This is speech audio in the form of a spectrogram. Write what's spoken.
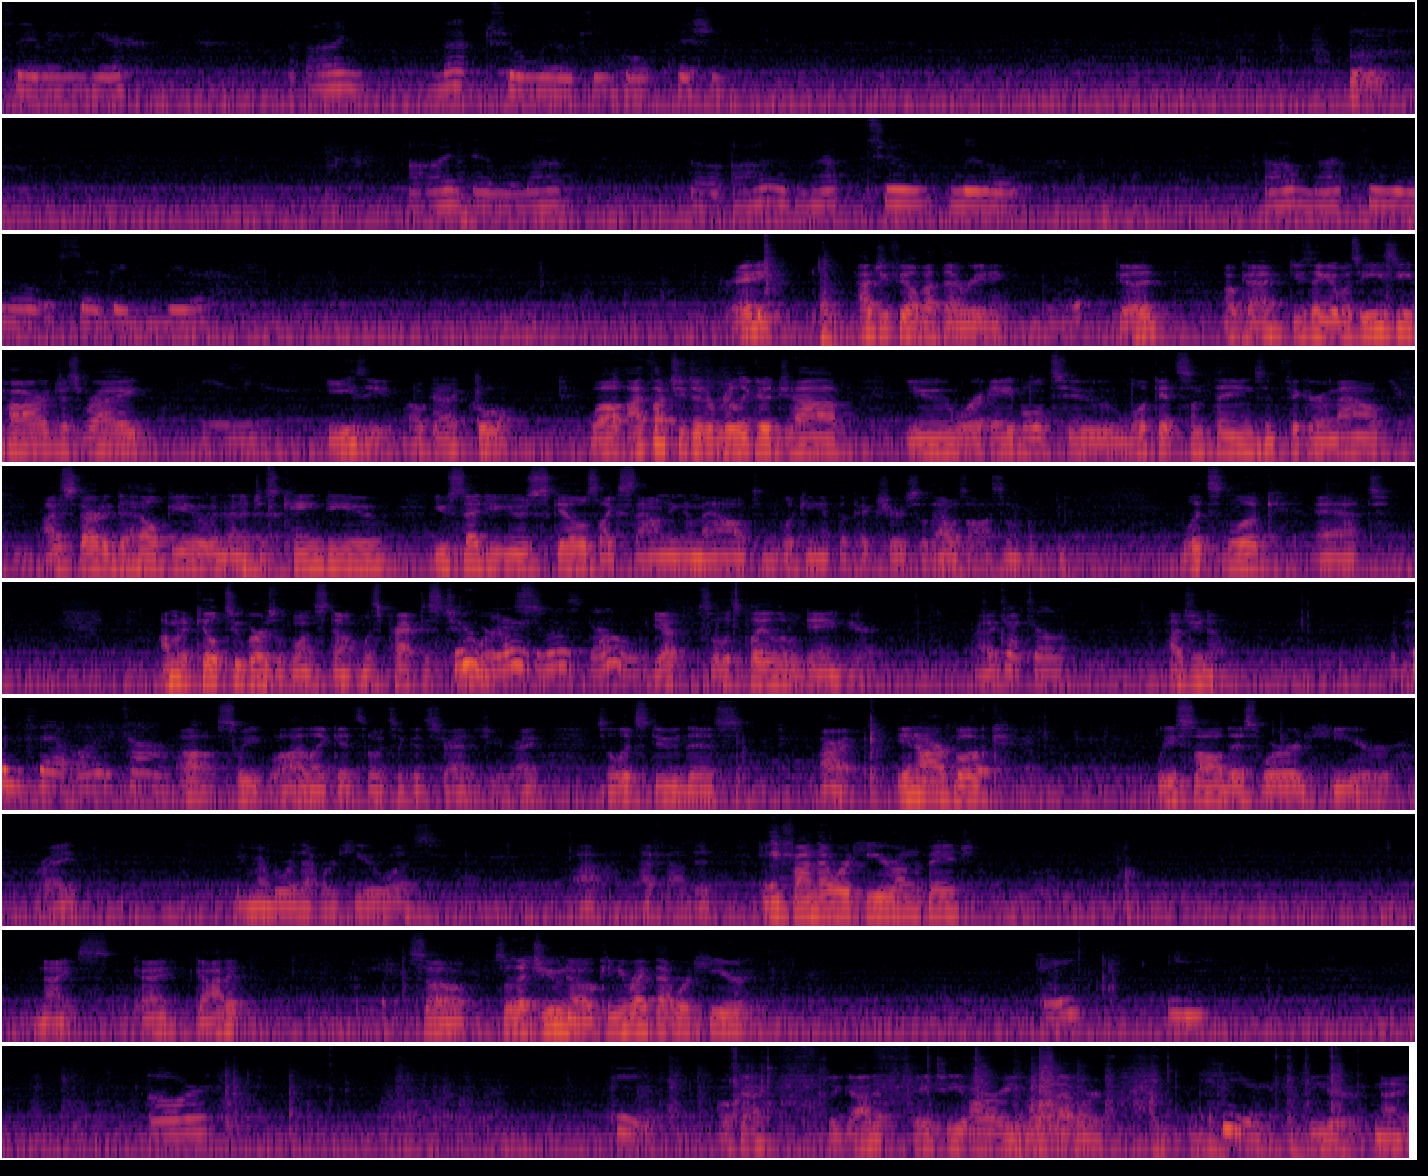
said Baby Bear. I'm not too little to go fishing. I am not. Uh, I am not too little. I'm not too little, said Baby Bear. Great. How'd you feel about that reading? Good, Good? Okay. Do you think it was easy, hard, just right? easy. Easy. Okay, cool. Well, I thought you did a really good job. You were able to look at some things and figure them out. I started to help you, and then it just came to you. you said you used skills like sounding them out and looking at the pictures, so that was awesome. Let's look at. I'm gonna kill two birds with one stone. Let's practice two, Two words. birds, one stone. Yep. So let's play a little game here. Right? Tic-tac-toe. How'd you know? I couldn't play it all the time. Oh, sweet. Well, I like it, so it's a good strategy, right? So let's do this. All right. In our book, we saw this word here, right? You remember where that word here was? Ah, I found it. Can you find that word here on the page? Nice. Okay, got it? So, so that you know, can you write that word here? A E R E Okay. So you got it? H E R E. What's that word? here. Here, nice.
